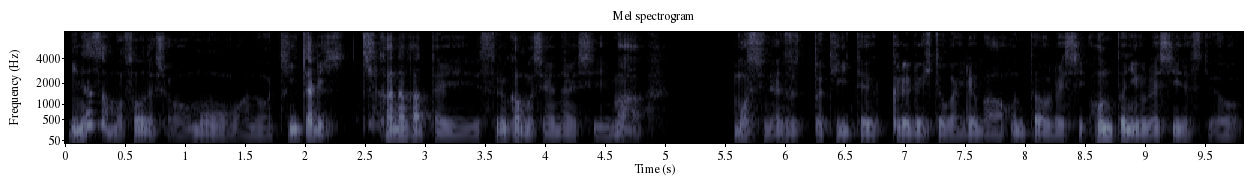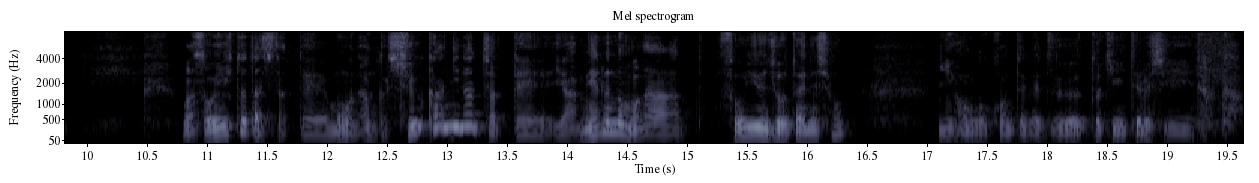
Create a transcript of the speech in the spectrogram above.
皆さんもそうでしょうもうあの聞いたり聞かなかったりするかもしれないしまあもしねずっと聞いてくれる人がいれば本当は嬉しい本当に嬉しいですけどまあそういう人たちだってもうなんか習慣になっちゃってやめるのもなってそういう状態でしょ？日本語コンテペずっと聞いてるしなんか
